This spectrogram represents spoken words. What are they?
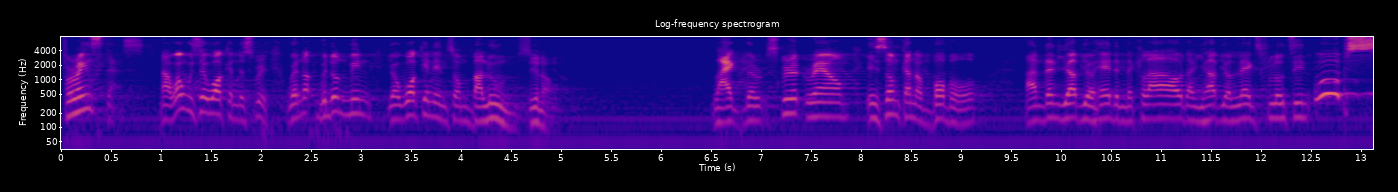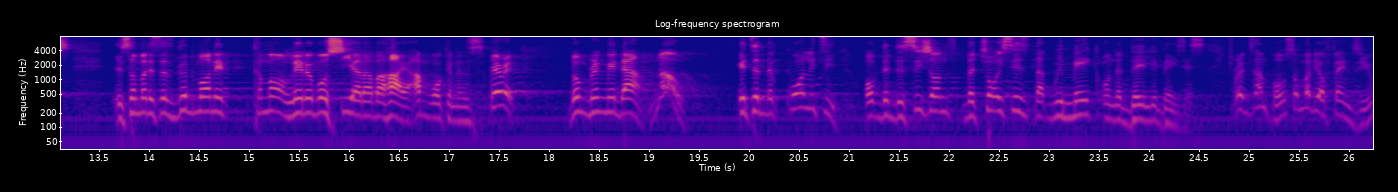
For instance, now when we say walk in the Spirit, we're not, we don't mean you're walking in some balloons, you know. Like the spirit realm is some kind of bubble, and then you have your head in the cloud and you have your legs floating. Oops! If somebody says, Good morning, come on, I'm walking in the Spirit. Don't bring me down. No, it's in the quality of the decisions, the choices that we make on a daily basis. For example, somebody offends you,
